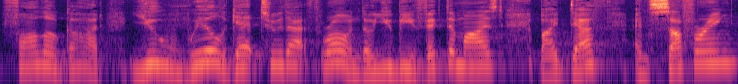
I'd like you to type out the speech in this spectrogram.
follow God, you will get to that throne. Though you be victimized by death and suffering,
